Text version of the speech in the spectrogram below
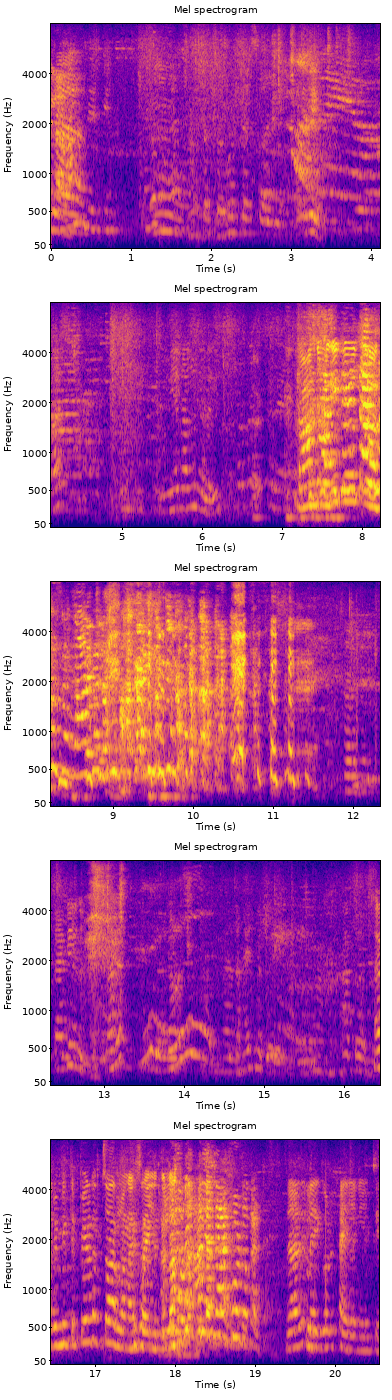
ना. झालं? एवढं? आता आहेत ना ते. अरे मी ते पेडच चाललं नाही सांगितलं तुला. फोटो काढ झालं लय गोड खायला लागले ते.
